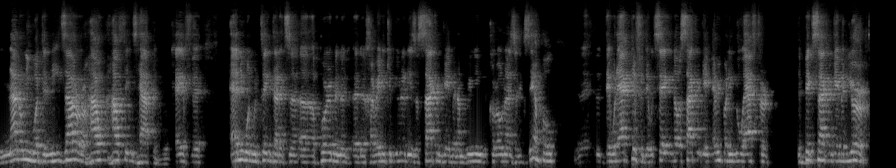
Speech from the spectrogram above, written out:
not only what the needs are or how, how things happen, okay? If uh, anyone would think that it's a, a Purim in the Haredi community is a soccer game, and I'm bringing the Corona as an example, uh, they would act different. They would say, you know, soccer game, everybody knew after the big soccer game in Europe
